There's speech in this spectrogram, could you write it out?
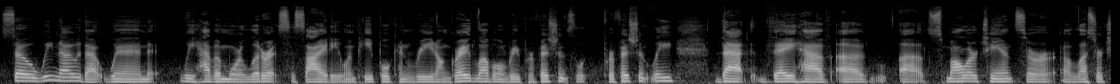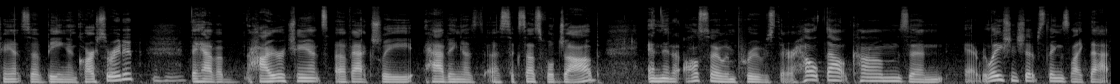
So we know that when we have a more literate society, when people can read on grade level and read proficiently, that they have a, a smaller chance or a lesser chance of being incarcerated. Mm -hmm. They have a higher chance of actually having a, a successful job. And then it also improves their health outcomes and uh, relationships, things like that.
